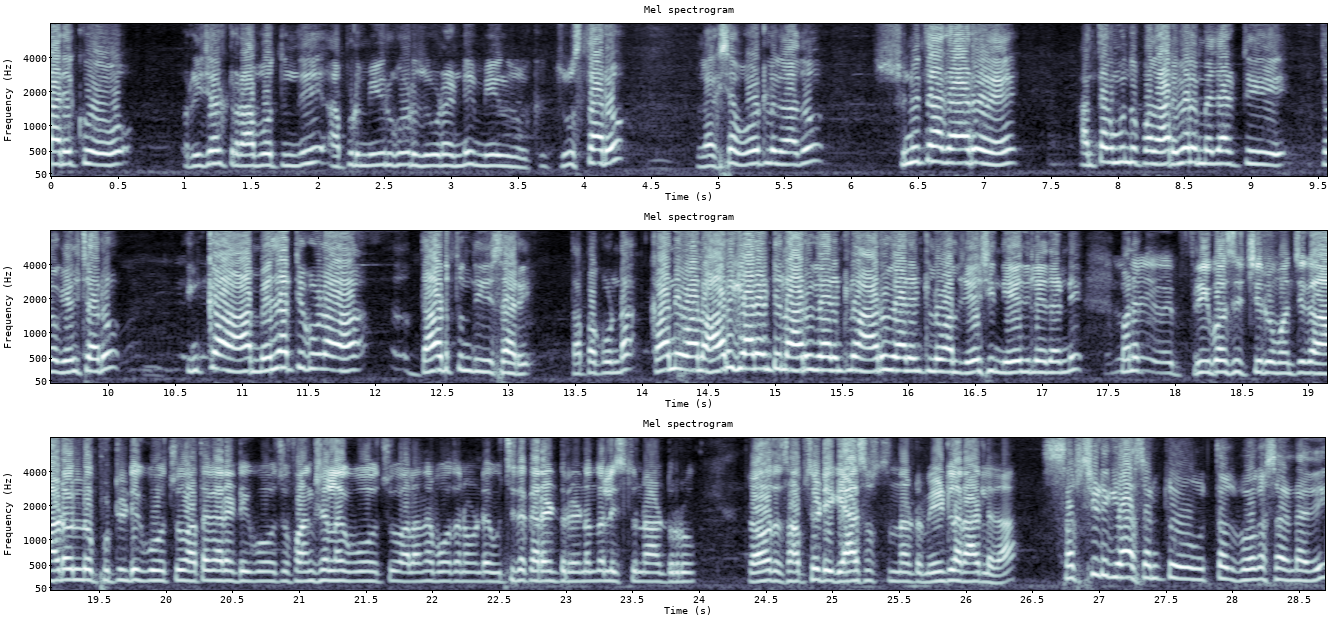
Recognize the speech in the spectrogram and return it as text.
తారీఖు రిజల్ట్ రాబోతుంది. అప్పుడు మీరు కూడా చూడండి మీరు చూస్తారు. లక్ష ఓట్లు కాదు. సునీత గారు అంతకుముందు పదహారు వేల మెజార్టీతో గెలిచారు. ఇంకా ఆ మెజార్టీ కూడా దాటుతుంది ఈసారి తప్పకుండా. కానీ వాళ్ళు ఆరు గ్యారెంటీలు ఆరు గ్యారెంటీలు ఆరు గ్యారెంటీలు వాళ్ళు చేసింది ఏది లేదండి. మన ఫ్రీ బస్ ఇచ్చిర్రు మంచిగా ఆడోళ్ళు పుట్టింటికి పోవచ్చు అత్తగారింటికి పోవచ్చు ఫంక్షన్లకు పోవచ్చు వాళ్ళందరూ పోతూనే ఉండే ఉచిత కరెంటు రెండు వందలు ఇస్తున్నా అంటారు తర్వాత సబ్సిడీ గ్యాస్ వస్తుంది అంటారు మీ ఇంట్లో రావట్లేదా? సబ్సిడీ గ్యాస్ అంటూ ఉత్త బోగస్ అండి అది.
